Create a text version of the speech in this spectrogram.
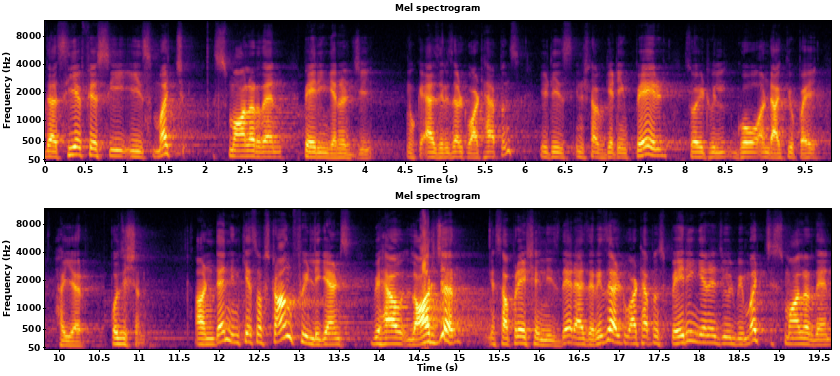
the CFSE is much smaller than pairing energy okay. As a result what happens it is instead of getting paired so it will go and occupy higher position and then in case of strong field ligands we have larger separation is there. As a result what happens? Pairing energy will be much smaller than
